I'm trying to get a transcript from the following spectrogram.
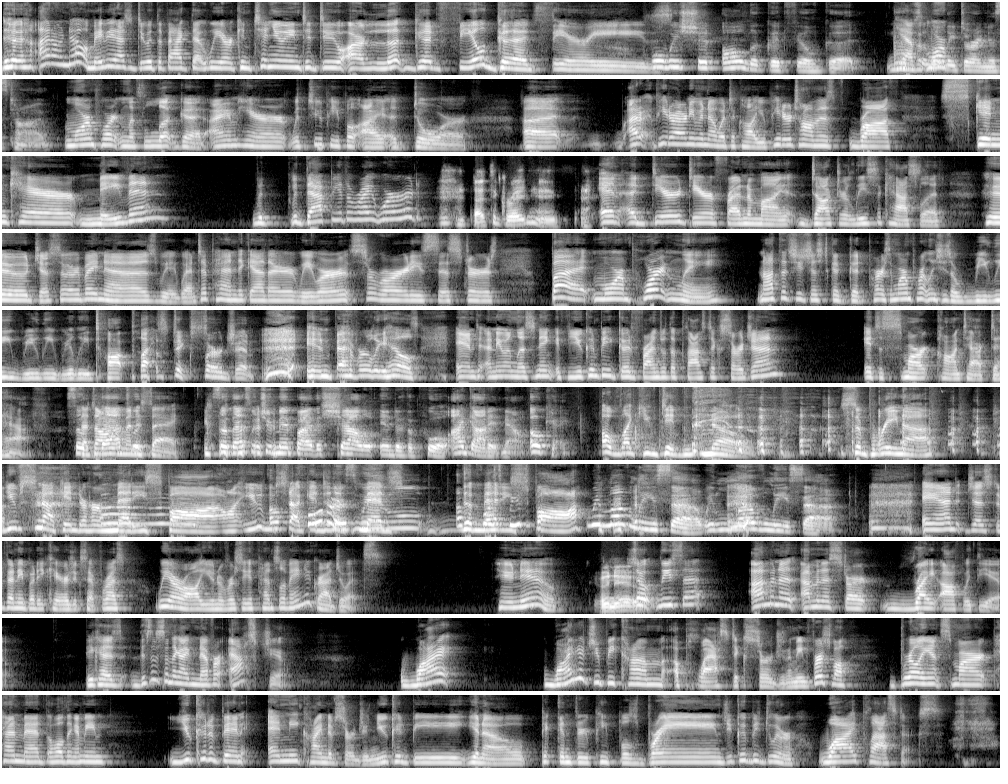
I don't know. Maybe it has to do with the fact that we are continuing to do our look good, feel good series. Well, we should all look good, feel good. Yeah, Absolutely but more, during this time. More important, let's look good. I am here with two people I adore. Uh, I Peter, I don't even know what to call you. Peter Thomas Roth, skincare maven. Would would that be the right word? That's a great name. and a dear, dear friend of mine, Dr. Lisa Cassileth, who, just so everybody knows, we went to Penn together. We were sorority sisters. But more importantly, not that she's just a good person. More importantly, she's a really, really, really top plastic surgeon in Beverly Hills. And to anyone listening, if you can be good friends with a plastic surgeon, it's a smart contact to have. So that's all I'm going to say. So that's what you meant by the shallow end of the pool. I got it now. Okay. Oh, like you didn't know, Sabrina. You've snuck into her Medi Spa. You've of snuck course. into the Med the Medi Spa. We love Lisa. We love Lisa. And just if anybody cares, except for us, we are all University of Pennsylvania graduates. Who knew? Who knew? So, Lisa, I'm gonna I'm gonna start right off with you because this is something I've never asked you. Why why did you become a plastic surgeon? I mean, first of all, brilliant, smart, Penn Med, the whole thing. I mean, you could have been any kind of surgeon. You could be, you know, picking through people's brains. You could be doing why plastics?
